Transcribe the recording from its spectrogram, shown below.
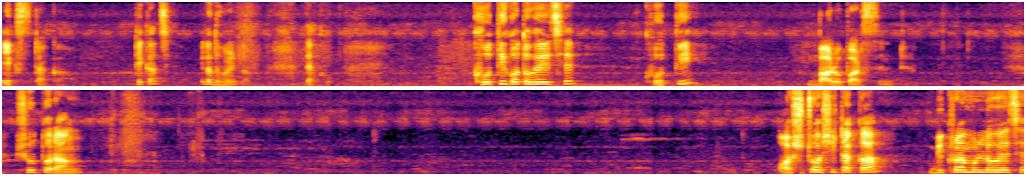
এক্স টাকা। ঠিক আছে? এটা ধরে নিলাম। দেখো ক্ষতি কত হয়েছে? ক্ষতি বারো পার্সেন্ট। সুতরাং অষ্টআশি টাকা বিক্রয় মূল্য হয়েছে,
